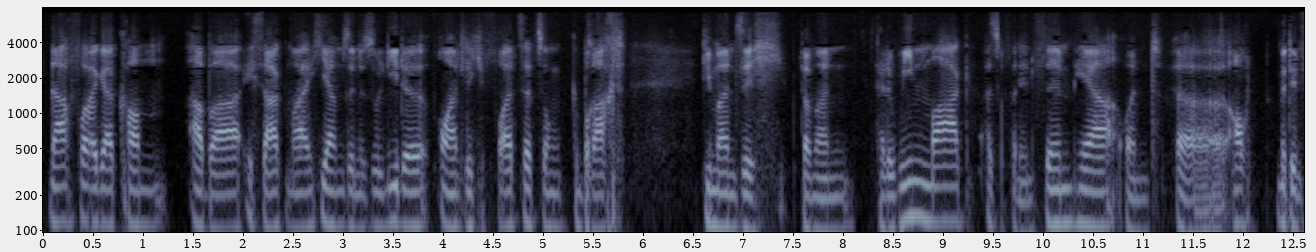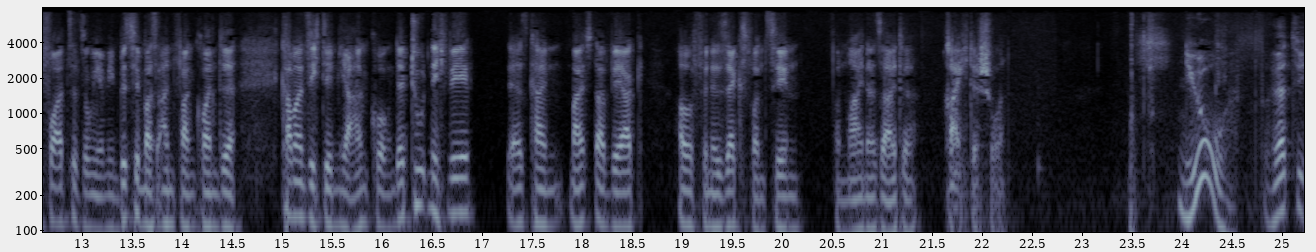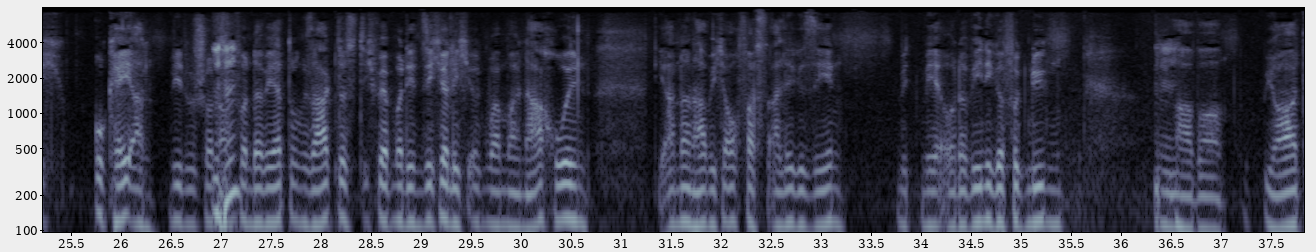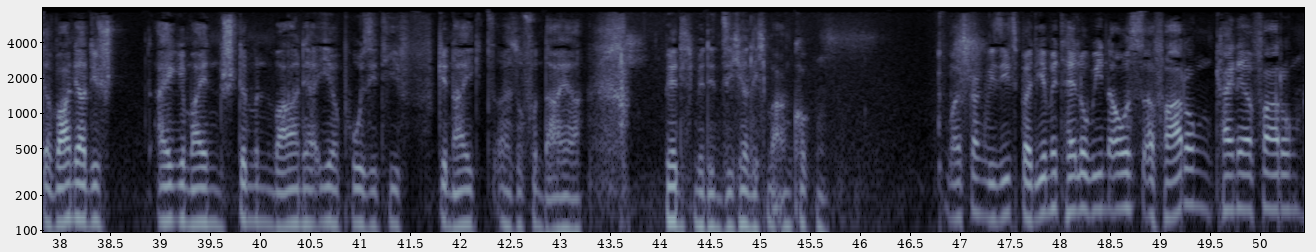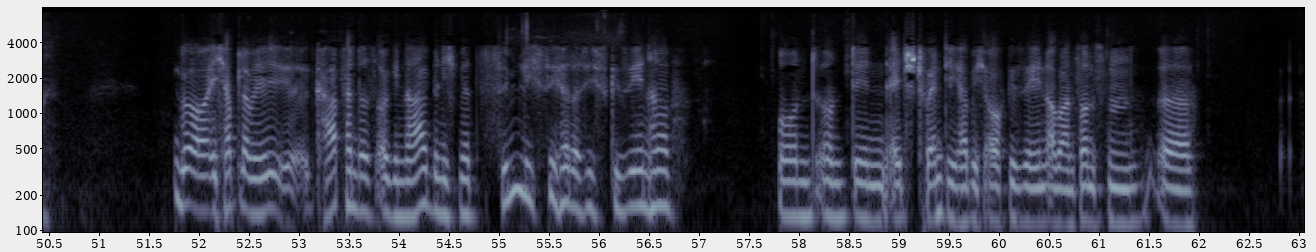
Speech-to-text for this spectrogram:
Nachfolger kommen. Aber ich sag mal, hier haben sie eine solide, ordentliche Fortsetzung gebracht die man sich, wenn man Halloween mag, also von den Filmen her und äh, auch mit den Fortsetzungen irgendwie ein bisschen was anfangen konnte, kann man sich den ja angucken. Der tut nicht weh, der ist kein Meisterwerk, aber für eine 6 von 10 von meiner Seite reicht er schon. Jo, hört sich okay an, wie du schon mhm. auch von der Wertung sagtest. Ich werde mir den sicherlich irgendwann mal nachholen. Die anderen habe ich auch fast alle gesehen, mit mehr oder weniger Vergnügen. Mhm. Aber ja, da waren ja die allgemeinen Stimmen waren ja eher positiv geneigt. Also von daher werde ich mir den sicherlich mal angucken. Wolfgang, wie sieht's bei dir mit Halloween aus? Erfahrung? Keine Erfahrung? Ja, ich habe glaube ich Carpenters Original bin ich mir ziemlich sicher, dass ich es gesehen habe. Und und den Age 20 habe ich auch gesehen, aber ansonsten äh,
